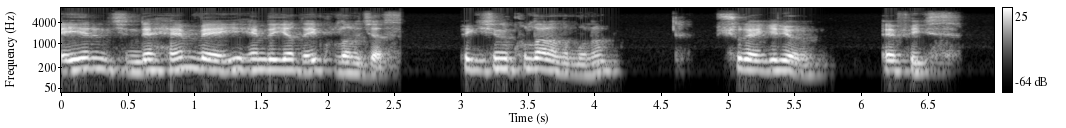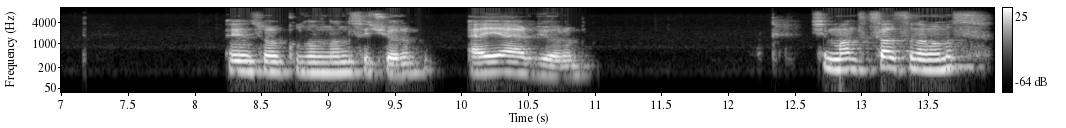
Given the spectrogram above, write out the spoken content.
eğerin içinde hem V'yi hem de yada'yı kullanacağız. Peki şimdi kullanalım bunu. Şuraya geliyorum. fx en son kullanılanı seçiyorum. Eğer diyorum. Şimdi mantıksal sınamamız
